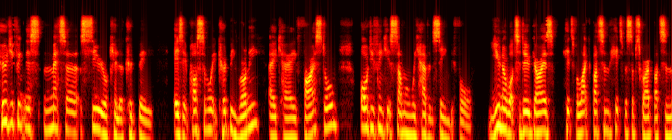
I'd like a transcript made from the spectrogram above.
who do you think this meta serial killer could be? Is it possible it could be Ronnie, aka Firestorm? Or do you think it's someone we haven't seen before? You know what to do, guys. Hit the like button, hit the subscribe button,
